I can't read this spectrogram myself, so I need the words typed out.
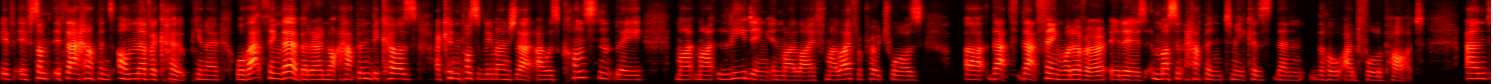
if if some if that happens i'll never cope you know? Well that thing there better not happen because i couldn't possibly manage that. I was constantly my my leading in my life my life approach was uh, that that thing whatever it is mustn't happen to me because then the whole i'd fall apart. And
